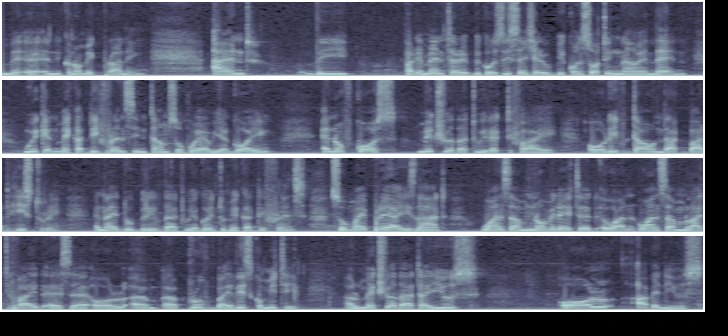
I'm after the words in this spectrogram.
uh, and Economic Planning, and the parliamentary, because essentially we'll be consulting now and then, we can make a difference in terms of where we are going, and of course, make sure that we rectify or live down that bad history. And I do believe that we are going to make a difference. So my prayer is that once I'm nominated, one, once I'm ratified as uh, or um, approved by this committee, I'll make sure that I use all avenues,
